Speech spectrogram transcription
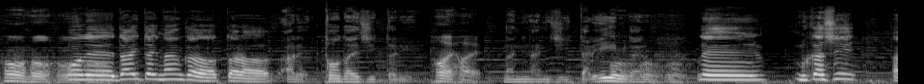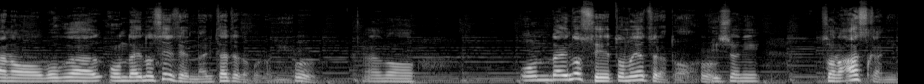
ほんほんほんほんで大体何かあったらあれ東大寺行ったりはいはい。何々寺行ったりみたいな、で昔あの僕が音大の先生になりたてた頃に、うん。あの音大の生徒のやつらとうん。一緒に、その飛鳥に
